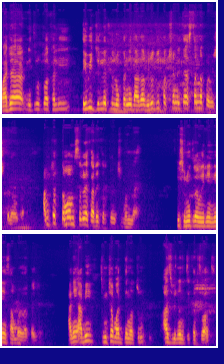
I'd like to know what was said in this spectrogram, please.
माझ्या नेतृत्वाखाली तेवीस जिल्ह्यातल्या लोकांनी दादा विरोधी पक्षनेते असताना प्रवेश केला होता. आमच्या तमाम सगळ्या कार्यकर्त्यांची म्हणणं आहे की सुनेत्रा वहिनींनी हे सांभाळलं पाहिजे. आणि आम्ही तुमच्या माध्यमातून आज विनंती करतो आहोत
